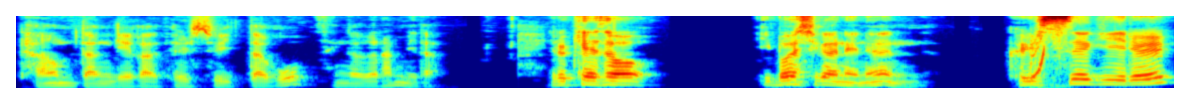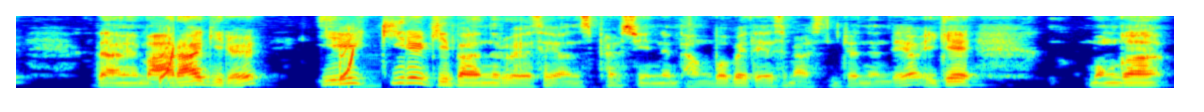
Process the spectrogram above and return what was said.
다음 단계가 될 수 있다고 생각을 합니다. 이렇게 해서 이번 시간에는 글쓰기를 그 다음에 말하기를 읽기를 기반으로 해서 연습할 수 있는 방법에 대해서 말씀드렸는데요. 이게 뭔가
